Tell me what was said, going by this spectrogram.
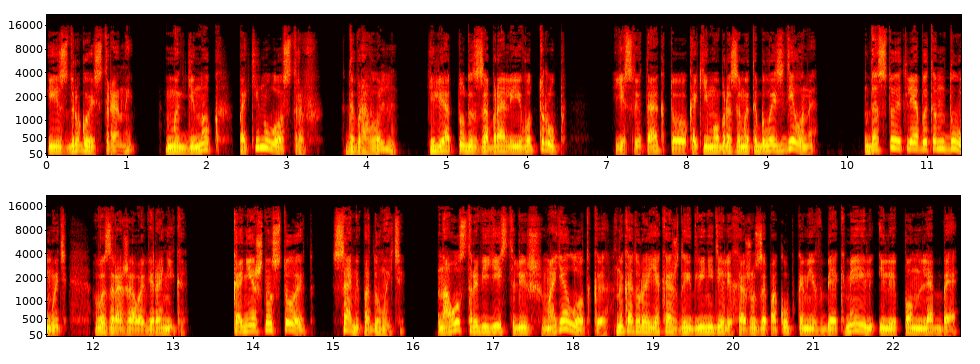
И с другой стороны, Магинок покинул остров добровольно? Или оттуда забрали его труп? Если так, то каким образом это было сделано? «Да стоит ли об этом думать?» — возражала Вероника. «Конечно, стоит. Сами подумайте. На острове есть лишь моя лодка, на которой я каждые две недели хожу за покупками в Бекмейль или Пон-Ля-Бе,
